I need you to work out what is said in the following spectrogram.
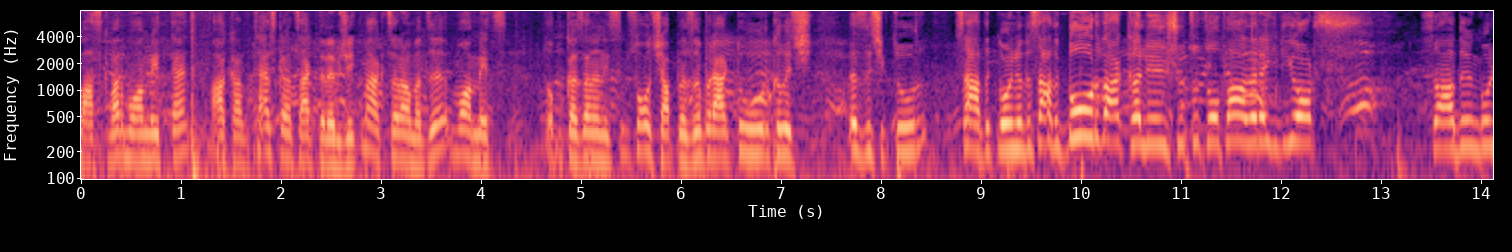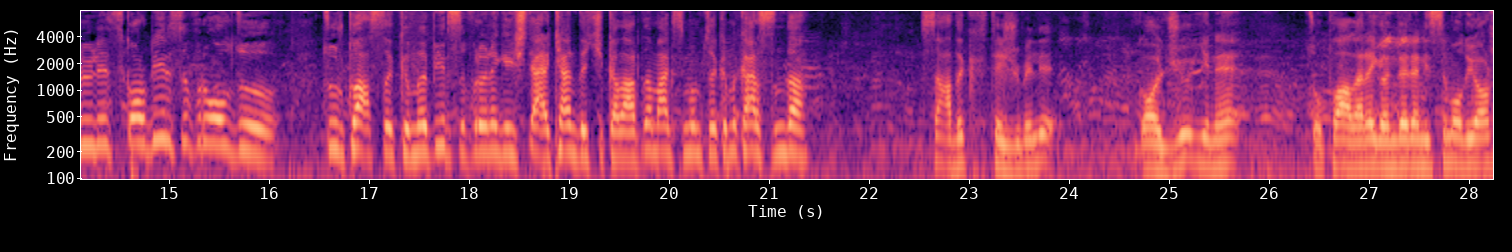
Baskı var Muhammed'den. Hakan ters kanata aktarabilecek mi? Aktaramadı. Muhammed topu kazanan isim sol çaprazı bıraktı. Uğur Kılıç. Hızlı çıktı Uğur. Sadık'la oynadı. Sadık doğrudan kaleye şutu topu ağlara gidiyor. Sadık'ın golüyle skor 1-0 oldu. Turkuaz takımı 1-0 öne geçti erken dakikalarda maksimum takımı karşısında. Sadık tecrübeli golcü yine topu ağlara gönderen isim oluyor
